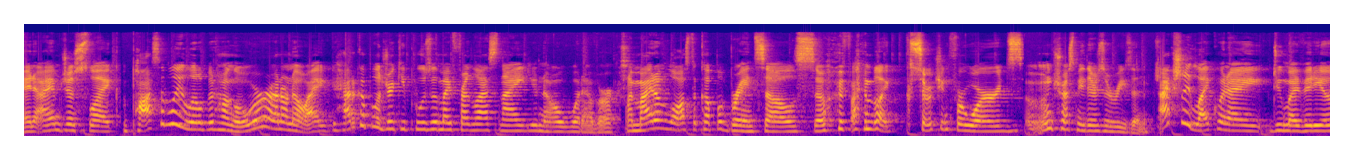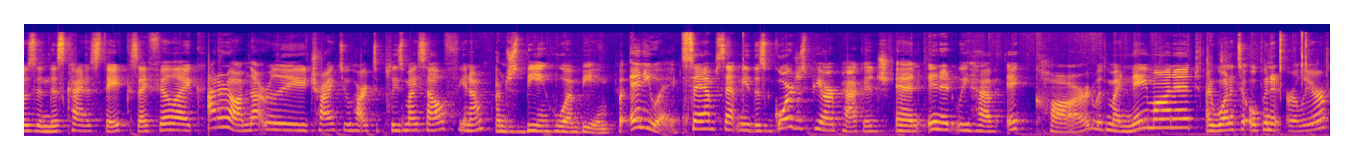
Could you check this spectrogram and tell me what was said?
and I am just like possibly a little bit hungover. I don't know. I had a couple of drinky poos with my friend last night, you know, whatever. I might have lost a couple brain cells, so if I'm like searching for words, mm, trust me, there's a reason. I actually like when I do my videos in this kind of state because I feel like, I don't know, I'm not really trying too hard to please myself, you know? I'm just being who I'm being. But anyway, Sam sent me this gorgeous PR package and in it we have a card with my name on it. I wanted to open open it earlier,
